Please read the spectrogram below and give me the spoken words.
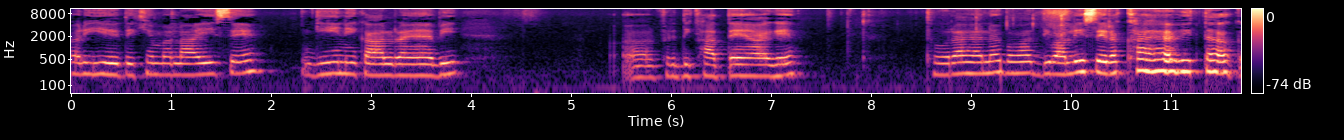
और ये देखिए, मलाई से घी निकाल रहे हैं अभी। और फिर दिखाते हैं आगे। थोड़ा है ना, बहुत दिवाली से रखा है अभी तक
